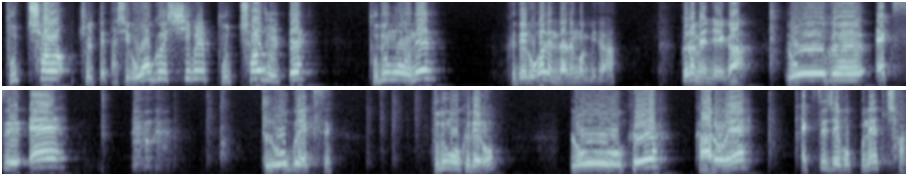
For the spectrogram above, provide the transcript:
붙여줄 때, 다시 로그 10을 붙여줄 때 부등호는 그대로가 된다는 겁니다. 그러면 얘가 로그 x에 로그 x 부등호 그대로 로그 가로에 x제곱분의 1000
